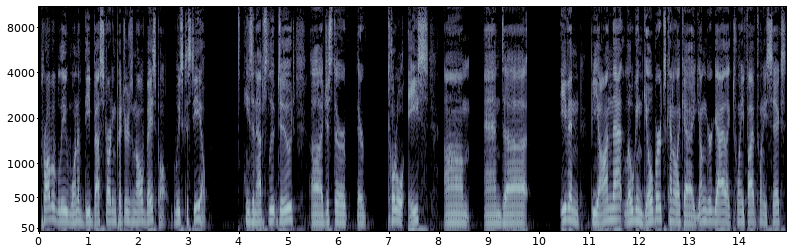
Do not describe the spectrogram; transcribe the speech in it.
probably one of the best starting pitchers in all of baseball, Luis Castillo. He's an absolute dude. Uh, just their their total ace. Um, and uh, even beyond that, Logan Gilbert's kind of like a younger guy, like 25, 26.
